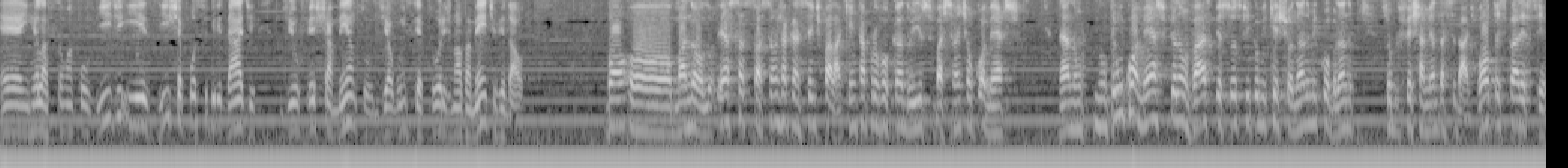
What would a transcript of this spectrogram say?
é, em relação à Covid e existe a possibilidade de o fechamento de alguns setores novamente, Vidal? Bom, Manolo, essa situação já cansei de falar. Quem está provocando isso bastante é o comércio. Né? Não, não tem um comércio que eu não vá, as pessoas ficam me questionando, me cobrando sobre o fechamento da cidade. Volto a esclarecer.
